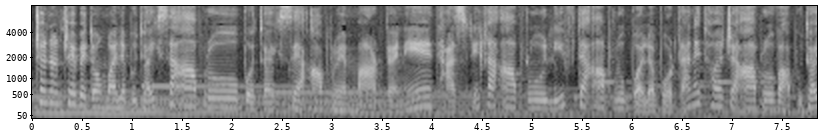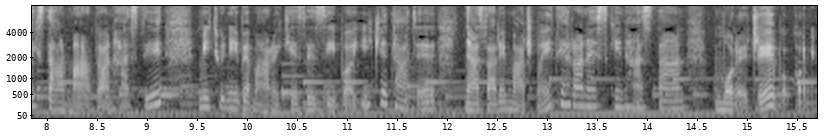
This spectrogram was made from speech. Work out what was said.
چنانچه به دنبال بوتاکس ابرو بوتاکس ابرو مردانه تزریق ابرو لیفت ابرو بالا بردن تاج ابرو و بوتاکس در مردان هستید می‌تونید به مراکز زیبایی که تحت نظر مجموعه تهران اسکین هستند مراجعه بکنید.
